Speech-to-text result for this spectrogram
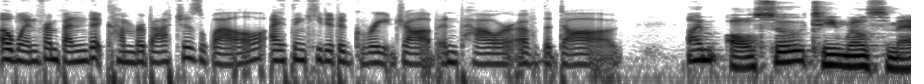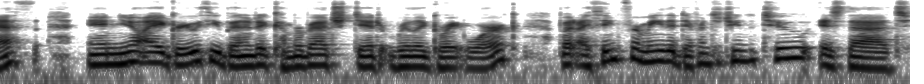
a win from Benedict Cumberbatch as well. I think he did a great job in Power of the Dog. I'm also Team Will Smith. And, you know, I agree with you. Benedict Cumberbatch did really great work. But I think for me, the difference between the two is that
